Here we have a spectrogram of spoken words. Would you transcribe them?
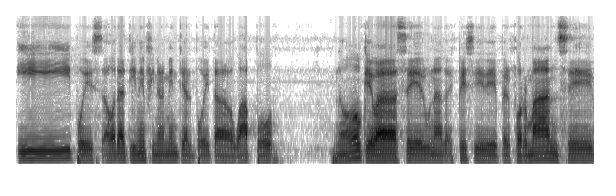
Y pues ahora tienen finalmente al poeta guapo, ¿no? Que va a hacer una especie de performance.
